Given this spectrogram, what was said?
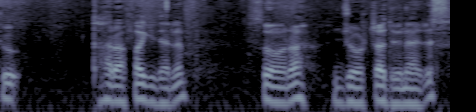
Şu tarafa gidelim. Sonra George'a döneriz.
